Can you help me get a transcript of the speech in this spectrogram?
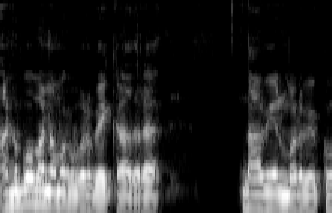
ಅನುಭವ ನಮಗೆ ಬರಬೇಕಾದ್ರೆ ನಾವೇನು ಮಾಡಬೇಕು?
